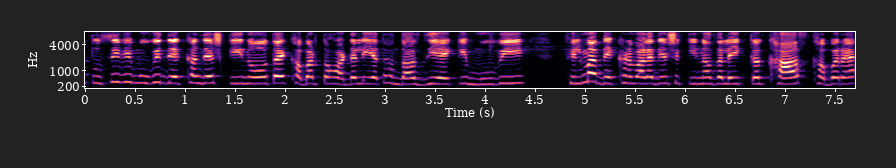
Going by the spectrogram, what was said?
ਤੁਸੀਂ ਵੀ ਮੂਵੀ ਦੇਖਣ ਦੇ ਸ਼ੌਕੀਨ ਹੋ, ਤਾਂ ਇਹ ਖਬਰ ਤੁਹਾਡੇ ਲਈ ਹੈ। ਤੁਹਾਨੂੰ ਦੱਸ ਦਈਏ ਕਿ ਮੂਵੀ ਫਿਲਮਾਂ ਦੇਖਣ ਵਾਲਿਆਂ ਦੇ ਸ਼ੌਕੀਨਾਂ ਦੇ ਲਈ ਇੱਕ ਖਾਸ ਖਬਰ ਹੈ।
